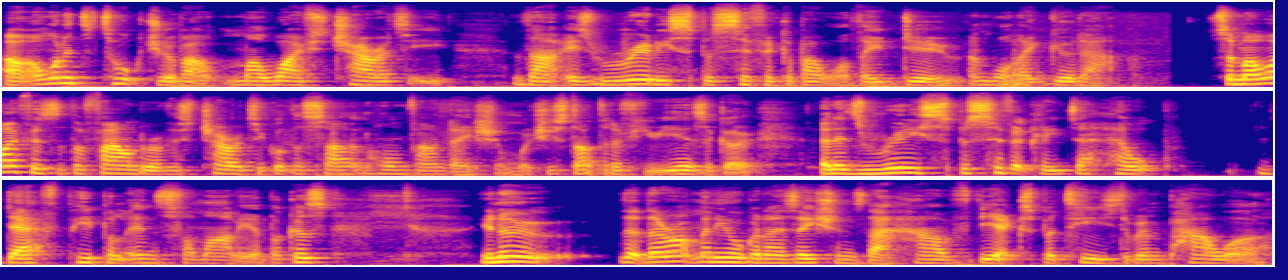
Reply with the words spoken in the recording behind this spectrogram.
uh, I wanted to talk to you about my wife's charity that is really specific about what they do and what they're good at. So my wife is the founder of this charity called the Silent Horn Foundation, which she started a few years ago, and it's really specifically to help deaf people in Somalia because, you know, that there aren't many organizations that have the expertise to empower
